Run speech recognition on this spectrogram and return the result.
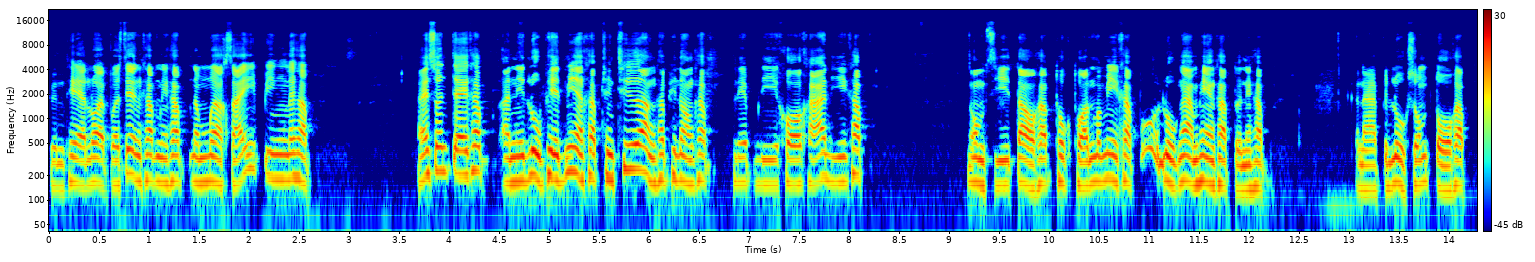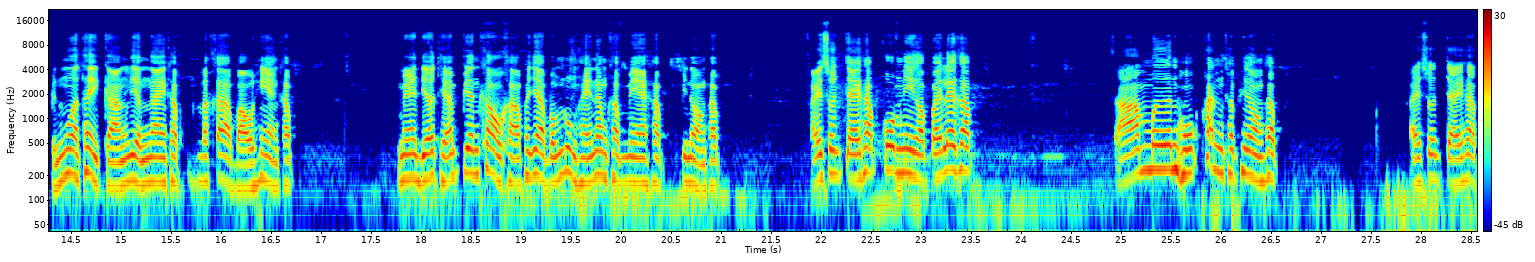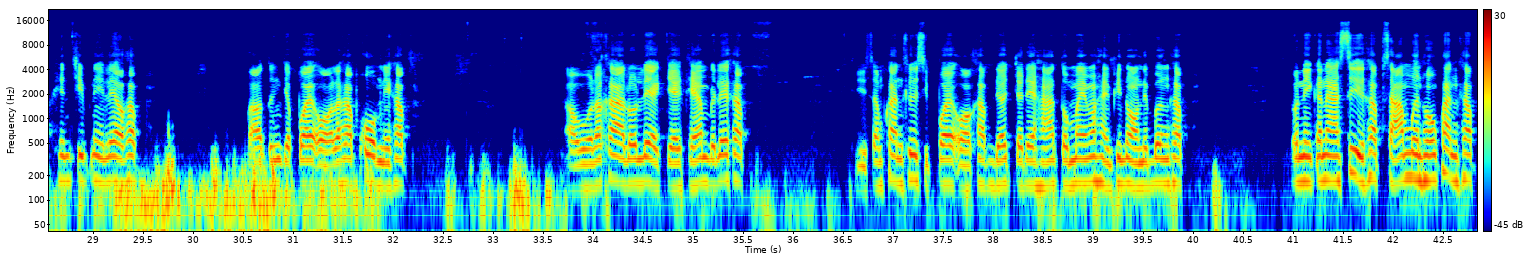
ขึ้นแท้ร้อยเปอร์เซ็นต์ครับนี่ครับน้ำเมือกใสปิงเลยครับ ใครสนใจครับ อันนี้ลูกเพศเมียครับเชื่องๆครับพี่น้องครับ เล็บดีคอขาดีครับ นมสีเต่าครับถกถอนบะมี่ครับโอ้ลูกงามแห้งครับตัวนี้ครับ ขนาดเป็นลูกสมโตครับ เป็นงัวไทยกลางเลี้ยงง่ายครับ ราคาเบาแห้งครับ แม่เดี๋ยวแถมเปลี่ยนเข้าขาพญาบำรุงไหน้ำครับแม่ครับ พี่น้องครับ ใครสนใจครับโคมนี้เอาไปเลยครับสามหมื่นหกพันครับพี่น้องครับใครสนใจครับเห็นชิปนี้แล้วครับเบาตึงจะปล่อยออกแล้วครับ โคมนี้ครับ เอาราคารถแรกแจกแถมไปเลยครับ ที่สำคัญคือสิปล่อยออกครับ เดี๋ยวจะได้หาตัวใหม่มาให้พี่น้องได้เบิ่งครับ ตัวนี้ก็น่าซื้อครับสามหมื่นหกพันครับ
